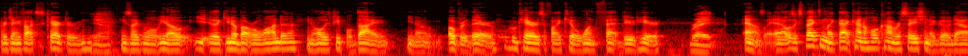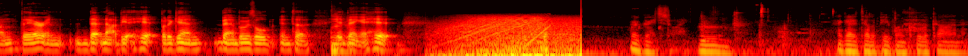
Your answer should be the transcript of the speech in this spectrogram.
or Jamie Foxx's character. When Yeah. he's like, well, you know, you, like you know about Rwanda, you know, all these people die, you know, over there. Who cares if I kill one fat dude here? right. And I was like, and I was expecting like that kind of whole conversation to go down there and that not be a hit, but again, bamboozled into Mm-hmm. it being a hit. What a great story. I gotta tell the people in Culiacan and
